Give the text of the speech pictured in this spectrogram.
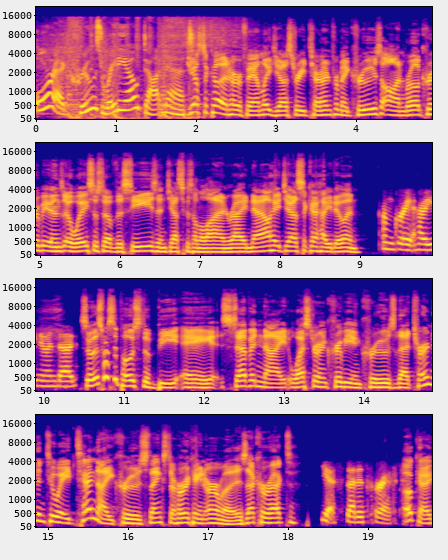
or at cruiseradio.net. Jessica and her family just returned from a cruise on Royal Caribbean's Oasis of the Seas, and Jessica's on the line right now. Hey, Jessica, how you doing? I'm great. How are you doing, Doug? So this was supposed to be a seven-night Western Caribbean cruise that turned into a ten-night cruise thanks to Hurricane Irma. Is that correct? Yes, that is correct. Okay.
